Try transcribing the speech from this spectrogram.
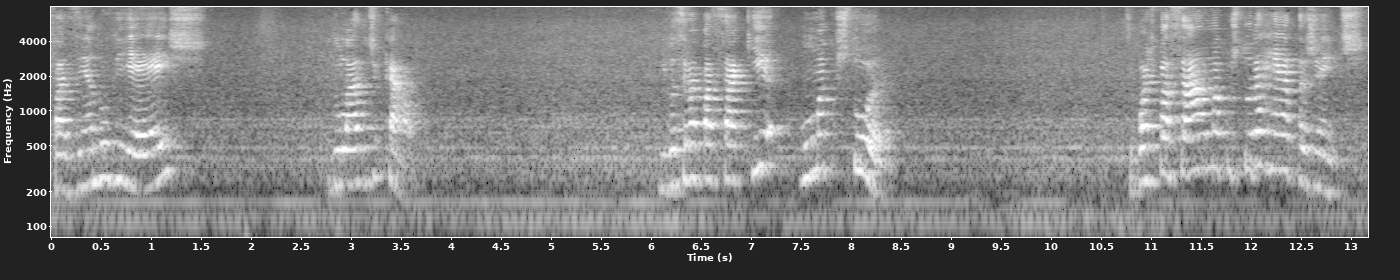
Fazendo o viés do lado de cá, ó. E você vai passar aqui uma costura. Você pode passar uma costura reta, gente.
